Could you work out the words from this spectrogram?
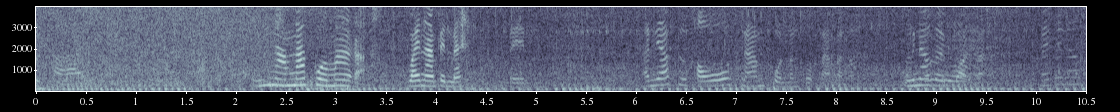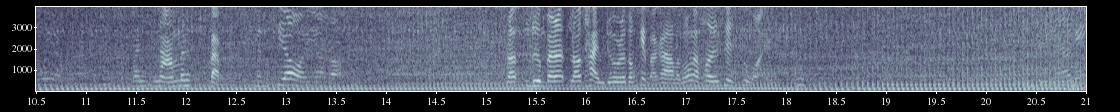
สุดท้ายอุ๊ยน้ำน่ากลัวมากอะว่ายน้ำเป็นไหมเป็นอันเนี้ยคือเขาน้ำฝนมันตกหนักอะเนาะอุ๊ยน่าก็เลยกลัปวล่อยมาไม่ใช่น่ากลัวอย่างนั้นมันน้ำมันแบบมันเที่ยวอย่างเงี้ยเหรอเราลืมไปแล้วเราถ่ายวิดีโอเราต้องเก็บอาการเราต้องแบบเฮ้ยสวยแล้วนี่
